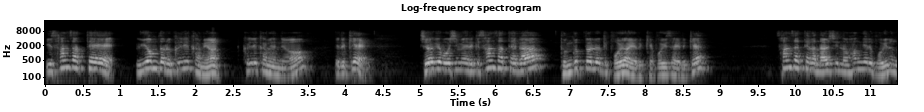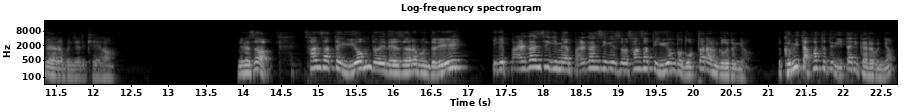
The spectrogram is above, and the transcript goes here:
이 산사태 위험도를 클릭하면 클릭하면요. 이렇게 지역에 보시면 이렇게 산사태가 등급별로 이렇게 보여요. 이렇게 보이세요? 이렇게 산사태가 날 수 있는 확률이 보이는 거예요, 여러분. 이렇게요. 그래서 산사태 위험도에 대해서 여러분들이 이게 빨간색이면 빨간색일수록 산사태 위험도가 높다라는 거거든요. 그 밑에 아파트들이 있다니까 여러분요.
